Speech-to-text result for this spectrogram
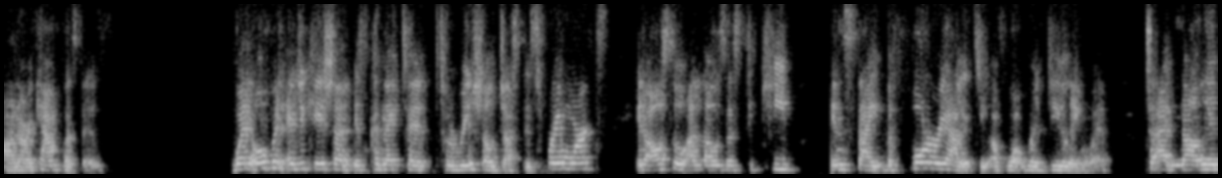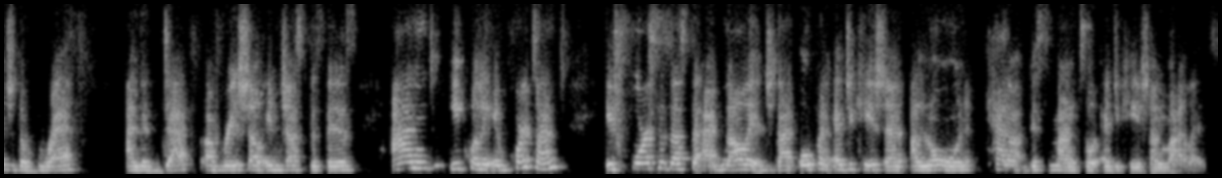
on our campuses. When open education is connected to racial justice frameworks, it also allows us to keep in sight the full reality of what we're dealing with, to acknowledge the breadth and the depth of racial injustices, and equally important, it forces us to acknowledge that open education alone cannot dismantle education violence.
